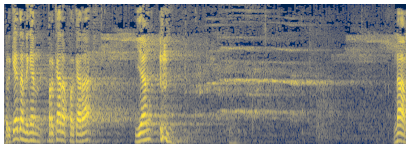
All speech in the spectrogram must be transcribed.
berkaitan dengan perkara-perkara yang Enam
